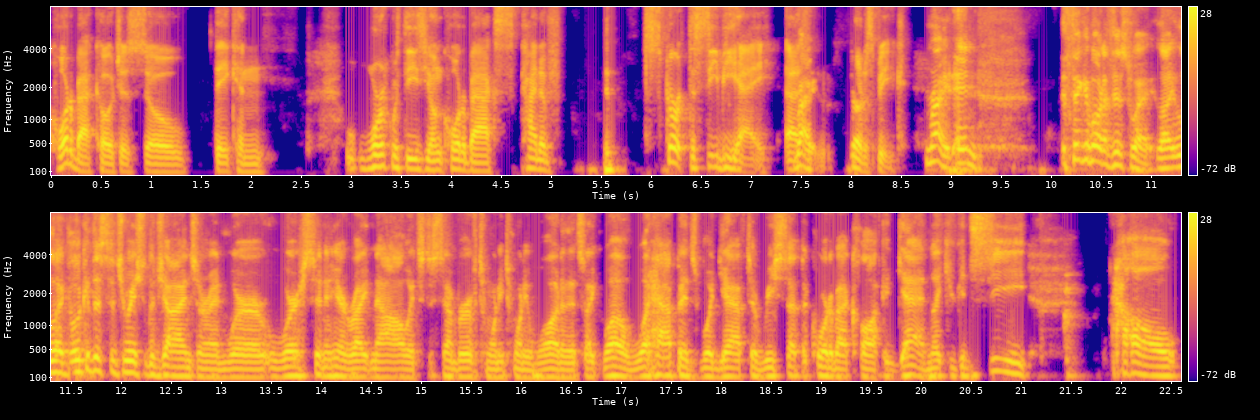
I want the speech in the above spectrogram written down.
quarterback coaches so they can work with these young quarterbacks kind of uh, skirt the CBA, as, right. so to speak. Right. And think about it this way. Like like look at the situation the giants are in where we're sitting here right now it's december of 2021 and it's like well what happens when you have to reset the quarterback clock again? Like you can see how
